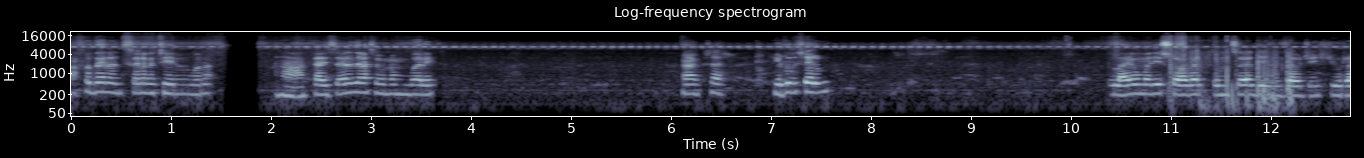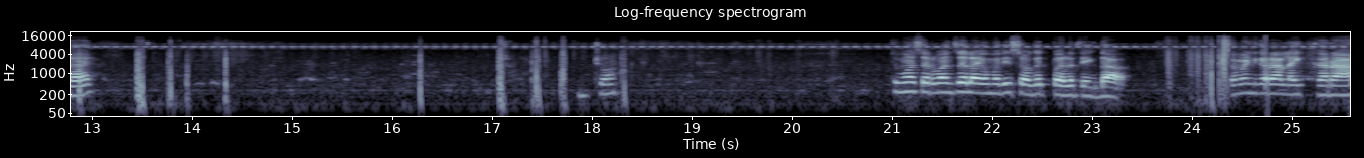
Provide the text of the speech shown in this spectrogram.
असं द्यायला दिसायला का चेन बरा. हा आता दिसायला जरा असं नंबर आहे. हा हिरो दिसायला लाईव्हमध्ये स्वागत तुमचं जे जाऊचे शिवराय. तुम्हा सर्वांचं लाईव्हमध्ये स्वागत परत एकदा. कमेंट करा लाईक करा.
